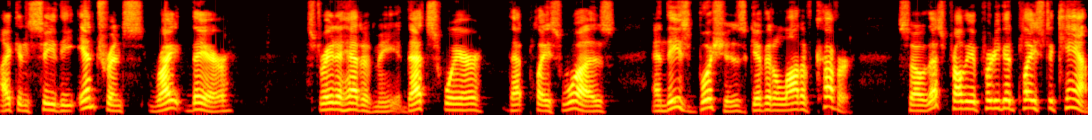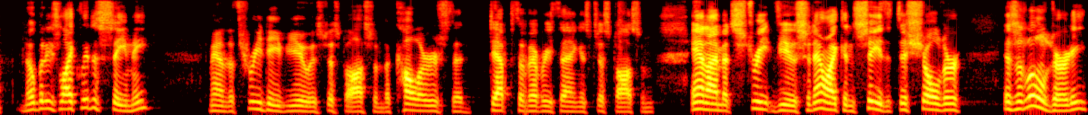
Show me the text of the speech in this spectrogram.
I can see the entrance right there, straight ahead of me. That's where that place was. And these bushes give it a lot of cover. So that's probably a pretty good place to camp. Nobody's likely to see me. Man, the 3D view is just awesome. The colors, the depth of everything is just awesome. And I'm at street view, so now I can see that this shoulder is a little dirty,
